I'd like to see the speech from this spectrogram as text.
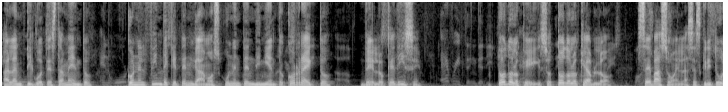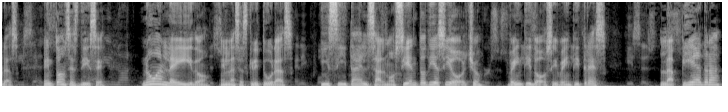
al Antiguo Testamento, con el fin de que tengamos un entendimiento correcto de lo que dice. Todo lo que hizo, todo lo que habló, se basó en las escrituras. Entonces dice, ¿no han leído en las escrituras? Y cita el Salmo 118, 22 y 23. La piedra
